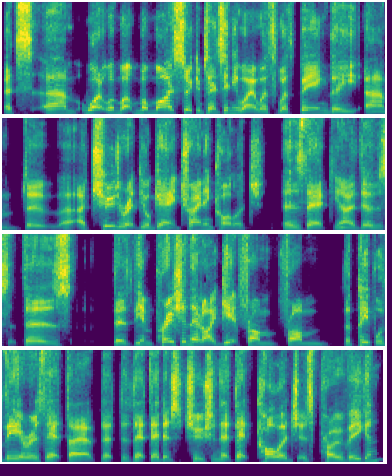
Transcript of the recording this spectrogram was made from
it's um, what, what, my circumstance anyway with with being the um, the uh, a tutor at the organic training college is that you know there's there's the, the impression that I get from from the people there is that that that that institution that that college is pro vegan,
